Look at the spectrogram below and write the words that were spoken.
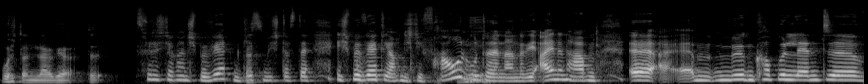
wo ich dann sage, das will ich doch gar nicht bewerten. Geht mich das denn? Ich bewerte ja auch nicht die Frauen nee. untereinander. Die einen haben äh, äh, mögen kopulente,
